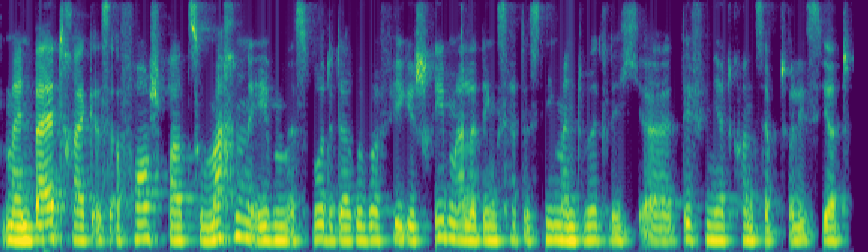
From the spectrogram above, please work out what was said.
mein Beitrag ist erforschbar zu machen. Eben, es wurde darüber viel geschrieben, allerdings hat es niemand wirklich äh, definiert, konzeptualisiert.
